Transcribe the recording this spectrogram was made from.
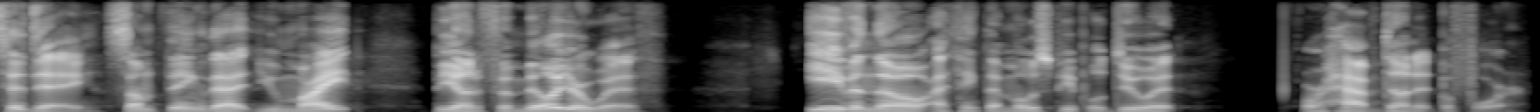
today something that you might be unfamiliar with, even though I think that most people do it or have done it before.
